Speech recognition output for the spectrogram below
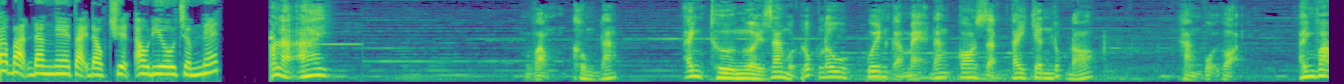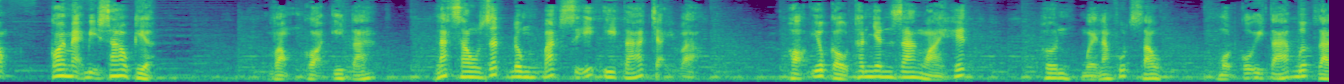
Các bạn đang nghe tại đọc chuyện audio.net Đó là ai? Vọng không đáp. Anh thừa người ra một lúc lâu quên cả mẹ đang co giật tay chân lúc đó. Hằng vội gọi. Anh Vọng, coi mẹ bị sao kìa. Vọng gọi y tá. Lát sau rất đông bác sĩ y tá chạy vào. Họ yêu cầu thân nhân ra ngoài hết. Hơn 15 phút sau, một cô y tá bước ra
